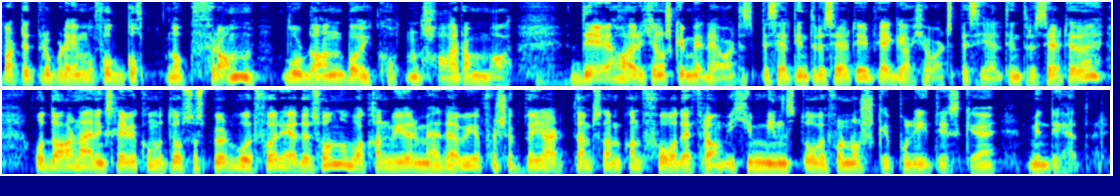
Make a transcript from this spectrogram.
vært et problem å få godt nok fram hvordan boikotten har ramma. Det har ikke norske medier vært spesielt interessert i. VG har ikke vært spesielt interessert i det. Og da har næringslivet kommet til oss og spurt hvorfor er det sånn, og hva kan vi gjøre med det. Vi har forsøkt å hjelpe dem så de kan få det fram, ikke minst overfor norske politiske myndigheter.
